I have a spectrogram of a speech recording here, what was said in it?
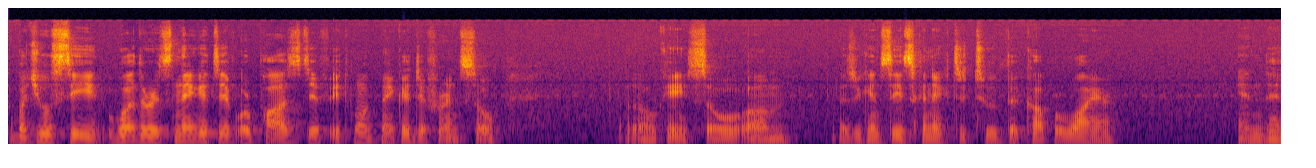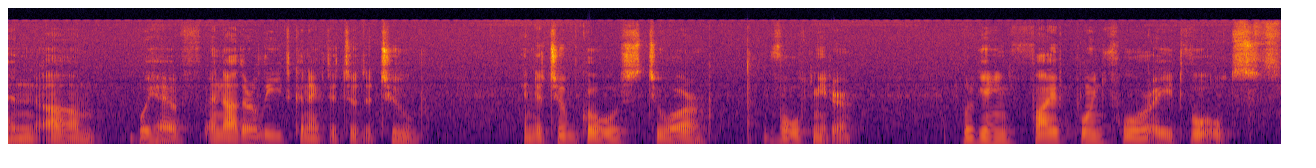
but you'll see whether it's negative or positive it won't make a difference. So okay so um, as you can see it's connected to the copper wire and then um, we have another lead connected to the tube and the tube goes to our voltmeter. We're getting 5.48 volts.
